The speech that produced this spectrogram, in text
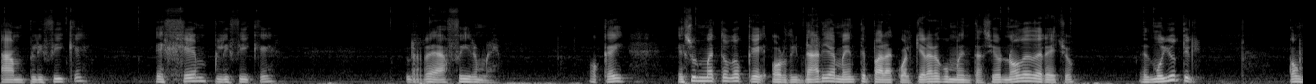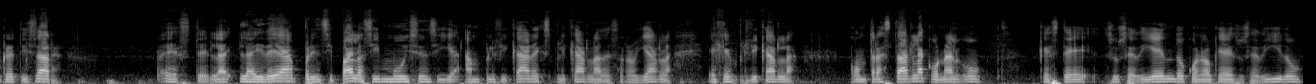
amplifique, ejemplifique, reafirme. ¿Ok? Es un método que ordinariamente para cualquier argumentación no de derecho es muy útil. Concretizar este, la, idea principal así muy sencilla, amplificar, explicarla, desarrollarla, ejemplificarla, contrastarla con algo que esté sucediendo, con algo que haya sucedido,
